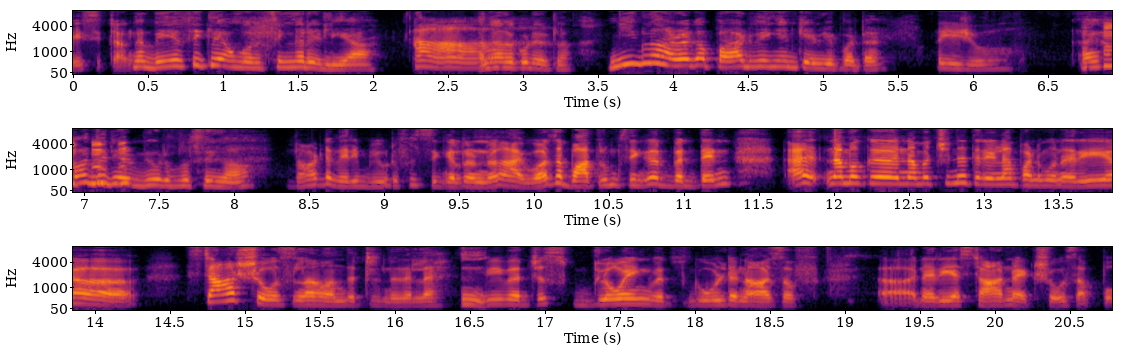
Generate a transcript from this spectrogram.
பேசிட்டாங்க. நான் பேசிக்கலி அவங்க ஒரு சிங்கர் இல்லையா? அதனால கூட இருக்கலாம். நீங்களும் அழகா பாடுவீங்கன்னு கேள்விப்பட்டேன். ஐயோ I heard that you beautiful singer not a very beautiful singer I was a bathroom singer but then நமக்கு நம்ம சின்ன திரையெல்லாம் பண்ணும்போது நிறைய ஸ்டார் ஷோஸ்லாம் வந்துட்டு இருந்ததுல்ல. We were just glowing with golden hours of நிறைய ஸ்டார் நைட் ஷோஸ் அப்போ.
